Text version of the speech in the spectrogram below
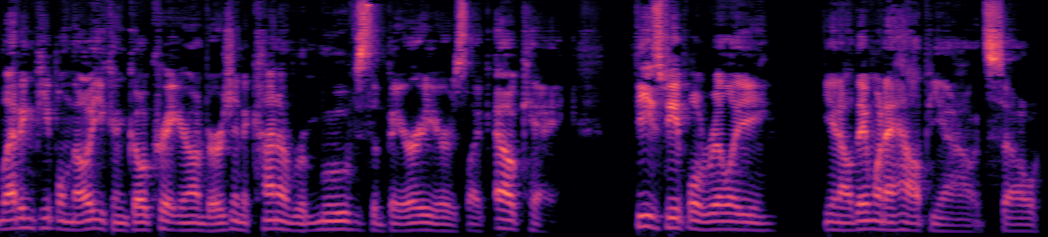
letting people know you can go create your own version, it kind of removes the barriers like, okay, these people really you know, they want to help you out. So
